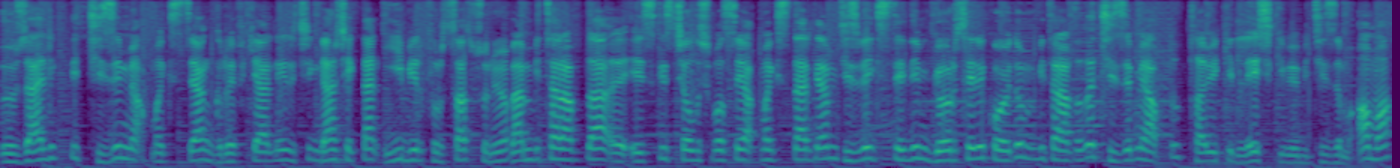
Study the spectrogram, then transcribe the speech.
Özellikle çizim yapmak isteyen grafikerler için gerçekten iyi bir fırsat sunuyor. Ben bir tarafta e, eskiz çalışması yapmak isterken çizmek istediğim görseli koydum. Bir tarafta da çizim yaptım. Tabii ki leş gibi bir çizim ama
